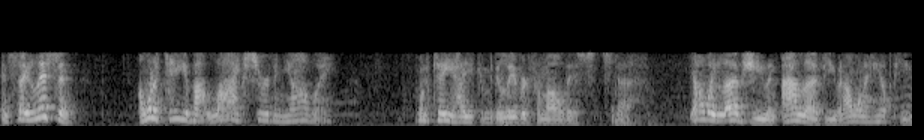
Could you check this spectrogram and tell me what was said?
and say, "Listen, I want to tell you about life serving Yahweh. I want to tell you how you can be delivered from all this stuff. Yahweh loves you, and I love you, and I want to help you.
